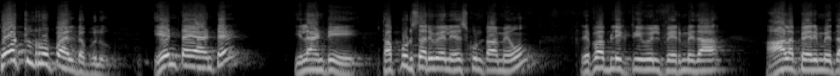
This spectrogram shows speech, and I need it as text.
కోట్ల రూపాయల డబ్బులు. ఏంటయ్యా అంటే ఇలాంటి తప్పుడు సర్వేలు వేసుకుంటాం మేము. రిపబ్లిక్ టీవీల పేరు మీద ఆళ్ళ పేరు మీద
